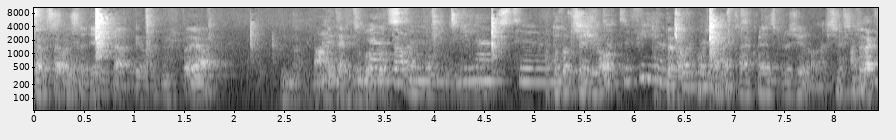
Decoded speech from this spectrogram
dat zou zijn. Dat Ja. No, i tak to było podstawą. To to przeziło? To video Tak, koniec przeziło. A to tak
